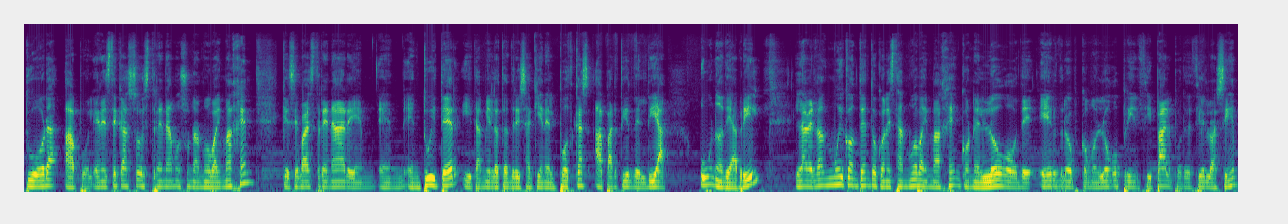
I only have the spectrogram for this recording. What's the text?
tu hora Apple. En este caso estrenamos una nueva imagen que se va a estrenar en, Twitter y también lo tendréis aquí en el podcast a partir del día 1 de abril. La verdad muy contento con esta nueva imagen, con el logo de AirDrop como logo principal, por decirlo así.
